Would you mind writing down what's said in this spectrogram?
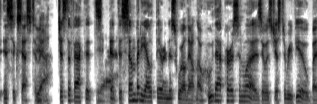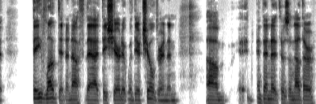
is success to yeah. me. Just the fact that, yeah. that there's somebody out there in this world, I don't know who that person was. It was just a review, but they loved it enough that they shared it with their children. And, um, and then there's another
